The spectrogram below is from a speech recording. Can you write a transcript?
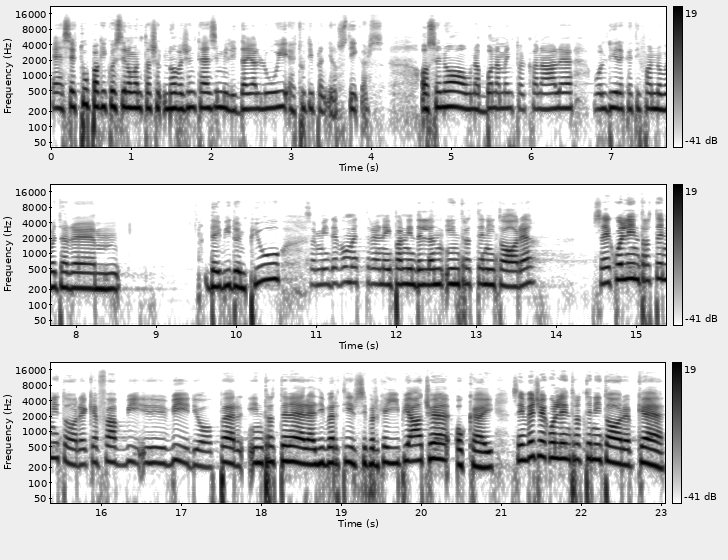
e se tu paghi questi 99 centesimi li dai a lui e tu ti prendi lo stickers. O se no un abbonamento al canale vuol dire che ti fanno vedere... Mh, mm, dei video in più. Se mi devo mettere nei panni dell'intrattenitore, se è quell'intrattenitore che fa vi- eh, video per intrattenere e divertirsi perché gli piace, ok. Se invece è quell'intrattenitore che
